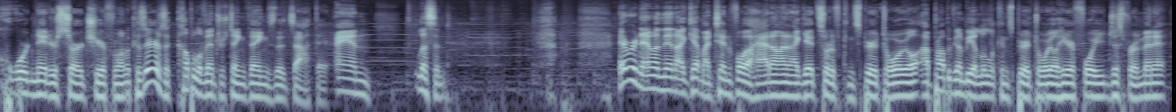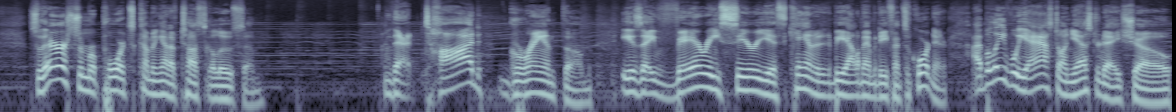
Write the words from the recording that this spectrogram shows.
coordinator search here for a moment because there is a couple of interesting things that's out there. And listen, every now and then I get my tinfoil hat on and I get sort of conspiratorial. I'm probably going to be a little conspiratorial here for you just for a minute. So there are some reports coming out of Tuscaloosa that Todd Grantham is a very serious candidate to be Alabama defensive coordinator. I believe we asked on yesterday's show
